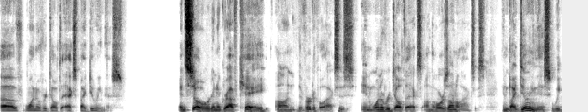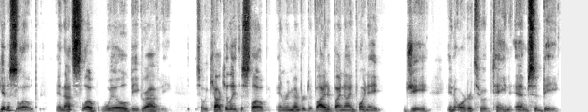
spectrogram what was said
of 1 over delta x by doing this. And so we're going to graph k on the vertical axis and 1 over delta x on the horizontal axis. And by doing this, we get a slope, and that slope will be gravity. So we calculate the slope, and remember, divide it by 9.8 g in order to obtain m sub b.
